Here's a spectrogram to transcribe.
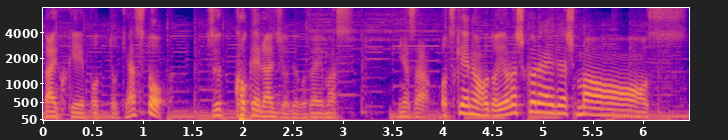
バイク系ポッドキャストずっこけラジオでございます。皆さんお付き合いのほどよろしくお願いいたします。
